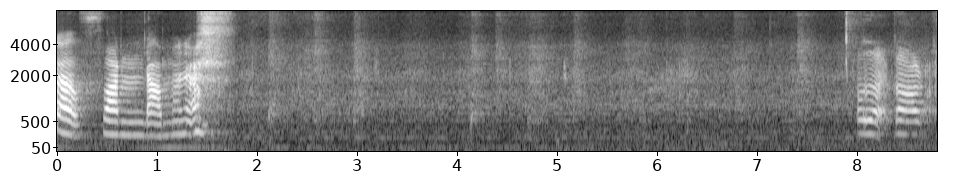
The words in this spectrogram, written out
กับฟันดำนะเอร่อยก็อร่อย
